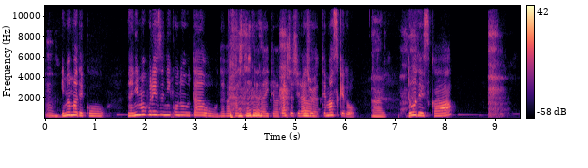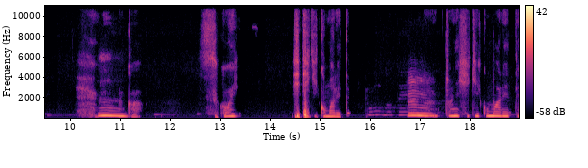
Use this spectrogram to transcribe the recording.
うん。今までこう、何も触れずにこの歌を流させていただいて、私たちラジオやってますけど、はい。どうですか？うん。なんか、すごい、引き込まれて、うん。本。当に引き込まれて、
